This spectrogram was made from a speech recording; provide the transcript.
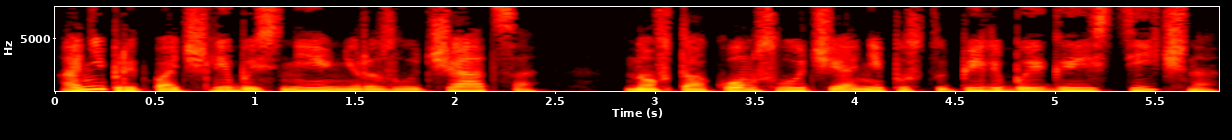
они предпочли бы с нею не разлучаться, но в таком случае они поступили бы эгоистично.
